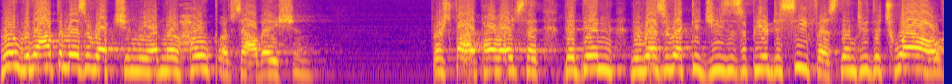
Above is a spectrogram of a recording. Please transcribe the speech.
Without the resurrection, we have no hope of salvation. Verse 5, Paul writes that, that then the resurrected Jesus appeared to Cephas, then to the twelve.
